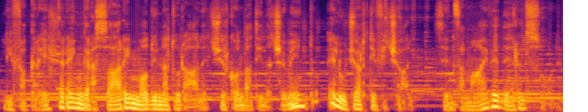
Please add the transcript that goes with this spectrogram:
Li fa crescere e ingrassare in modo innaturale, circondati da cemento e luci artificiali, senza mai vedere il sole.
